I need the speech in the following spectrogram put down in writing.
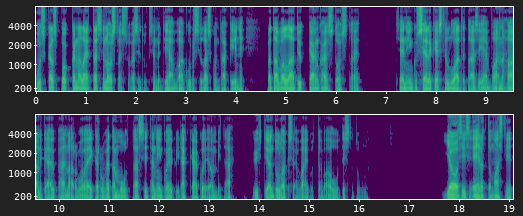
uskalsi pokkana laittaa sen ostasuosituksen nyt ihan vaan kurssilaskun takia, niin mä tavallaan tykkään kans tosta, että se niin kuin selkeästi luotetaan siihen vanhaan käypään arvoon, eikä ruveta muuttaa sitä niin kuin ei pidäkään, kun ei ole mitään yhtiön tulokseen vaikuttavaa uutista tullut. Joo, siis ehdottomasti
